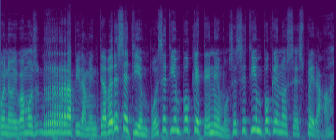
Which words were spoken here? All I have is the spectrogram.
Bueno, y vamos rápidamente a ver ese tiempo, ese tiempo que tenemos, ese tiempo que nos espera.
